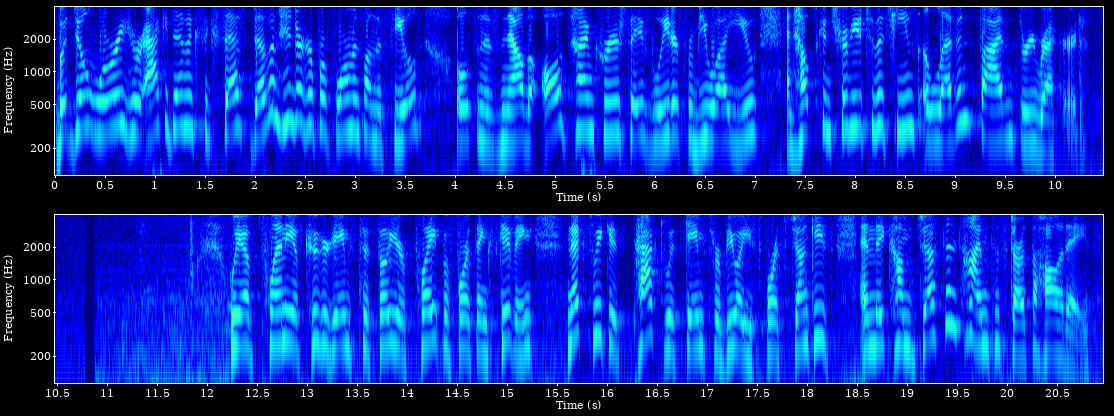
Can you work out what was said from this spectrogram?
But don't worry, her academic success doesn't hinder her performance on the field. Olsen is now the all-time career saves leader for BYU and helped contribute to the team's 11-5-3 record. We have plenty of Cougar games to fill your plate before Thanksgiving. Next week is packed with games for BYU sports junkies, and they come just in time to start the holidays.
